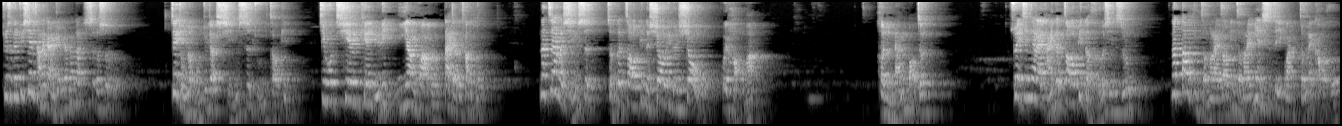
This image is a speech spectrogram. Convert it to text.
就是根据现场的感觉来判断适不适合。这种呢，我们就叫形式主义招聘。几乎千篇一律，一样画符，大家都差不多。那这样的形式，整个招聘的效率跟效果会好吗？很难保证。所以今天来谈一个招聘的核心思路。那到底怎么来招聘？怎么来面试这一关？怎么来考核？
